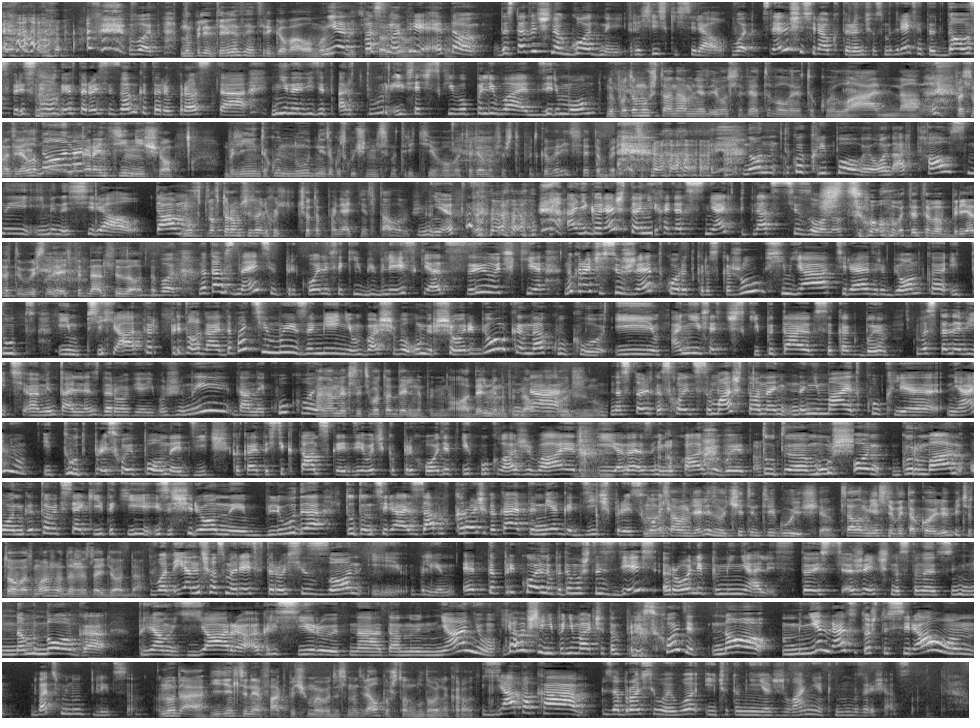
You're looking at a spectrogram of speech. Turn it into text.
Вот. Ну, блин, ты меня заинтриговала. Может Нет, быть, посмотри, это достаточно годный российский сериал. Вот, следующий сериал, который я начала смотреть, это «Дом с прислугой», второй сезон, который просто ненавидит Артур и всячески его поливает дерьмом. Ну, потому что она мне его советовала, я такой, ладно. Посмотрела на карантине еще. Блин, такой нудный, такой скучный, не смотрите его. Вот Алена все, что будет говорить, все это бред. Но он такой криповый, он артхаусный именно сериал. Там... Ну, во втором сезоне хоть что-то понять не стало вообще. Нет. Они говорят, что они хотят снять 15 сезонов. Что? Вот этого бреда ты будешь смотреть 15 сезонов? Вот. Но там, знаете, прикольные всякие библейские отсылочки. Ну, короче, сюжет, коротко расскажу. Семья теряет ребенка, и тут им психиатр предлагает, давайте мы заменим вашего умершего ребенка на куклу. И они всячески пытаются как бы восстановить э, ментальное здоровье его жены, данной куклы. Она мне, кстати, вот Адель напоминала. Адель мне напоминала Да. вот вот жену. Настолько сходит с ума, что она нанимает кукле няню, и тут происходит полная дичь. Какая-то сектантская девочка приходит, и кукла оживает, и она за ним ухаживает. Тут э, муж, он гурман, он готовит всякие такие изощренные блюда. Тут он теряет запах. Короче, какая-то мега дичь Ну, на происходит. самом деле звучит интригующе. В целом, если вы такое любите, то, возможно, даже зайдет, да. Вот, и я начала смотреть второй сезон, и, блин, это прикольно, потому что здесь роли поменялись. То есть женщина становится намного прям яро агрессирует на данную няню. Я вообще не понимаю, что там происходит, но мне нравится то, что сериал, он 20 минут длится. Ну да, единственный факт, почему я его досмотрел, потому что он был довольно короткий. Я пока забросила его, и что-то мне нет желания к нему возвращаться.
